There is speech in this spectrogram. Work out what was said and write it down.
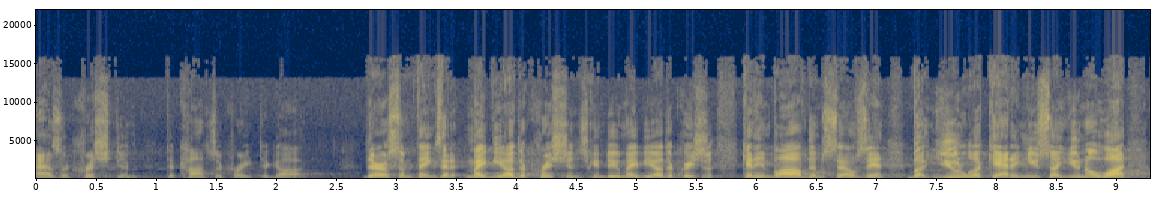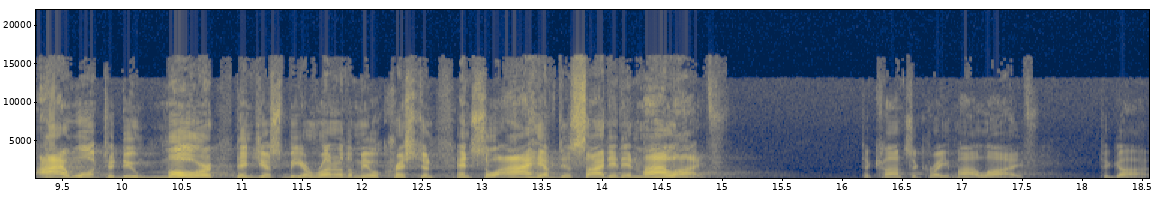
as a Christian to consecrate to God. There are some things that maybe other Christians can do, maybe other Christians can involve themselves in, but you look at it and you say, you know what? I want to do more than just be a run of the mill Christian. And so I have decided in my life to consecrate my life to God.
